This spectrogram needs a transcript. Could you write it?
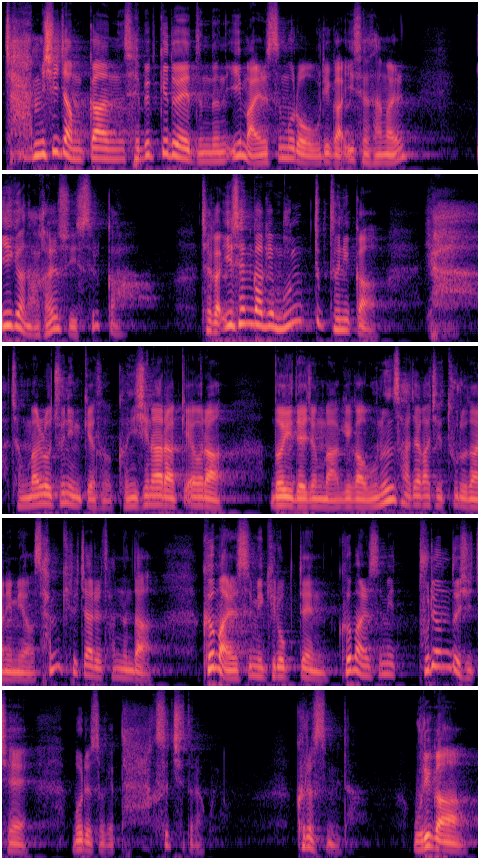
잠시 잠깐 새벽 기도에 듣는 이 말씀으로 우리가 이 세상을 이겨 나갈 수 있을까? 제가 이 생각이 문득 드니까 야, 정말로 주님께서 근신하라 깨어라 너희 대적 마귀가 우는 사자같이 두루다니며 삼킬 자를 찾는다. 그 말씀이 기록된 그 말씀이 불현듯이 제 머릿속에 탁 스치더라고요. 그렇습니다. 우리가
